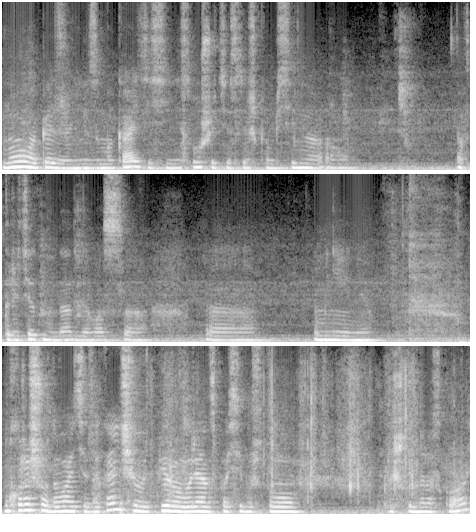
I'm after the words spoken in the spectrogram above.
Но, опять же, не замыкайтесь и не слушайте слишком сильно а, авторитетно да, для вас мнение. Ну хорошо, давайте заканчивать. Первый вариант, спасибо, что пришли на расклад.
